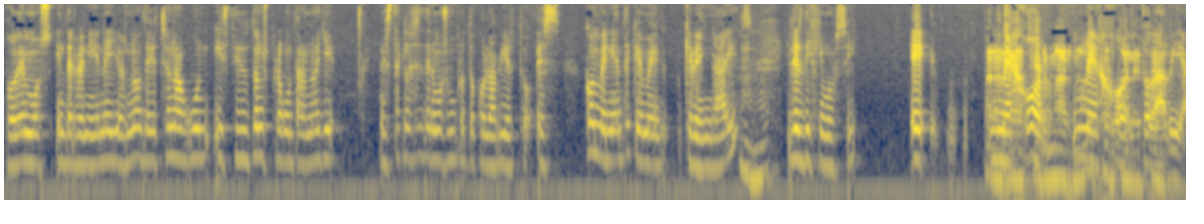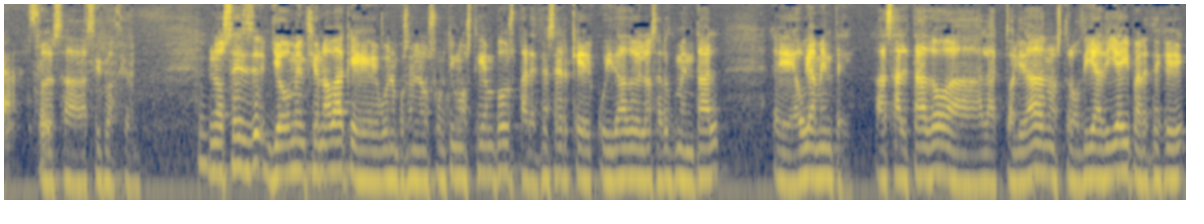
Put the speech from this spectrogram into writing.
podemos intervenir en ellos, ¿no? De hecho, en algún instituto nos preguntaron, oye, en esta clase tenemos un protocolo abierto, ¿es conveniente que, me, que vengáis? Y les dijimos sí. Eh, mejor, mejor todavía. Toda esa situación. No sé, yo mencionaba que, bueno, pues en los últimos tiempos parece ser que el cuidado de la salud mental, eh, obviamente, ha saltado a la actualidad, a nuestro día a día y parece que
